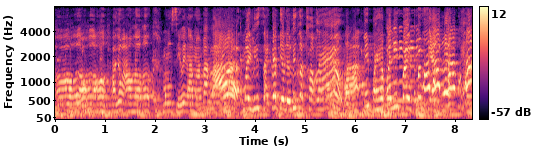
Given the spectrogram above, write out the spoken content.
เอาเอาเอาเอายกเอาเอาเอามึงเสียเวลามามากแล้วไม่ลื้อใส่แป๊บเดียวเดี๋ยวลื้อก็ถอกแล้วรีบไปเถอะไปรีบไป มันเสีย พ่อเลยพ่อ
